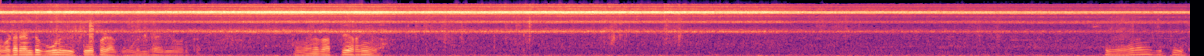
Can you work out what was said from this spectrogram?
അവിടെ രണ്ട് കൂണ് കിട്ടിയപ്പോഴാണ് കൂണിന്റെ കാര്യം ഓർത്ത് അങ്ങനെ തപ്പി ഇറങ്ങിയതാ. വേറെ കിട്ടിയില്ല.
